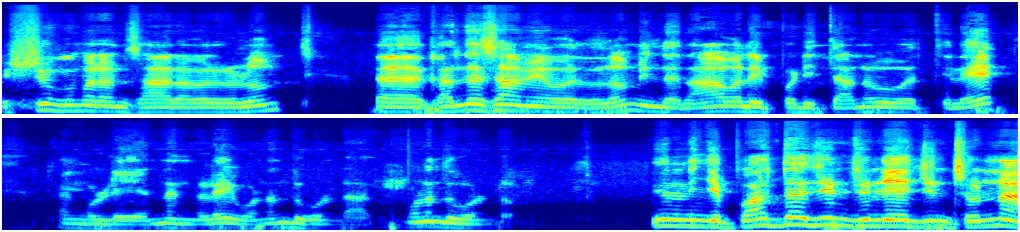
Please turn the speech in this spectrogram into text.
விஷ்ணுகுமரன் சார் அவர்களும் அஹ், கந்தசாமி அவர்களும் இந்த நாவலை படித்த அனுபவத்திலே தங்களுடைய எண்ணங்களை உணர்ந்து கொண்டார் உணர்ந்து கொண்டோம். இதில் நீங்க பார்த்தாச்சுன்னு சொல்லியாச்சுன்னு சொன்னா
